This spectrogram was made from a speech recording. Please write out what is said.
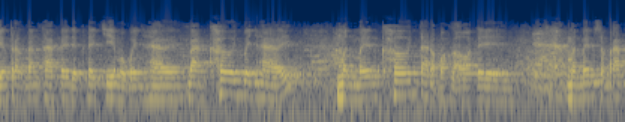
យើងត្រូវដឹងថាពេលដែលភ្នែកជាមកវិញហើយបានឃើញវិញហើយមិនមែនឃើញតែរបស់ល្អទេ មិនមែនសម្រាប់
